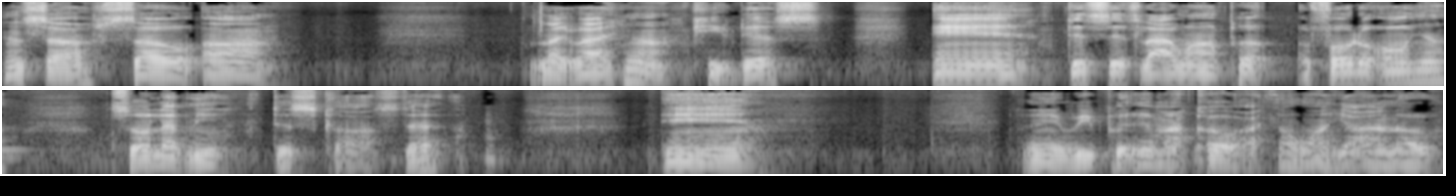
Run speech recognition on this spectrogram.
and stuff. So, uh, like right here, keep this. And this is like I want to put a photo on here. So let me discuss that. And let me re-put in my code. I don't want y'all to know.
